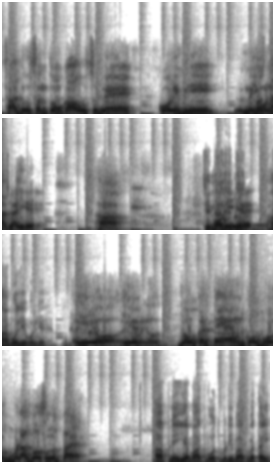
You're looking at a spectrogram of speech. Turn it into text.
साधु संतों का उसमें कोई भी नहीं होना चाहिए। हाँ। चिन्ना दीदी ये- हाँ बोलिए बोलिए। ये ये जो करते हैं उनको बहुत बड़ा दोष लगता है। आपने ये बात बहुत बड़ी बात बताई।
